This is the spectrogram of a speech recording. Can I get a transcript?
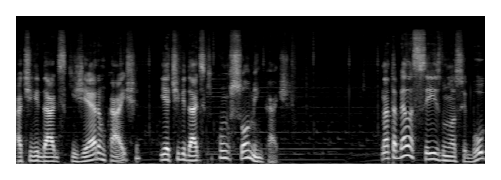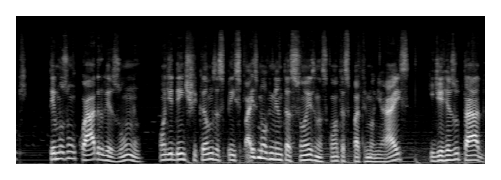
atividades que geram caixa e atividades que consomem caixa. Na tabela 6 do nosso e-book, temos um quadro resumo onde identificamos as principais movimentações nas contas patrimoniais e de resultado,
